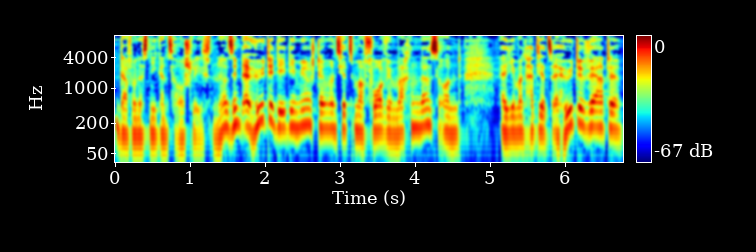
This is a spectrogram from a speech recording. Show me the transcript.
darf man das nie ganz ausschließen. Ne? Sind erhöhte D-Dimere, stellen wir uns jetzt mal vor, wir machen das und äh, jemand hat jetzt erhöhte Werte,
